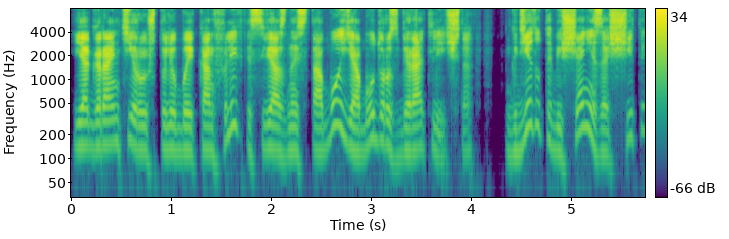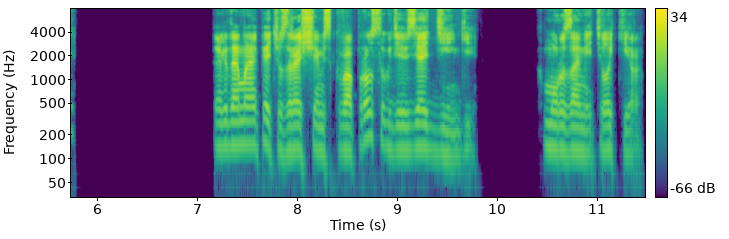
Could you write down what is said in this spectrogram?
Я гарантирую, что любые конфликты, связанные с тобой, я буду разбирать лично. Где тут обещание защиты? Тогда мы опять возвращаемся к вопросу, где взять деньги. Хмуро заметила Кира.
